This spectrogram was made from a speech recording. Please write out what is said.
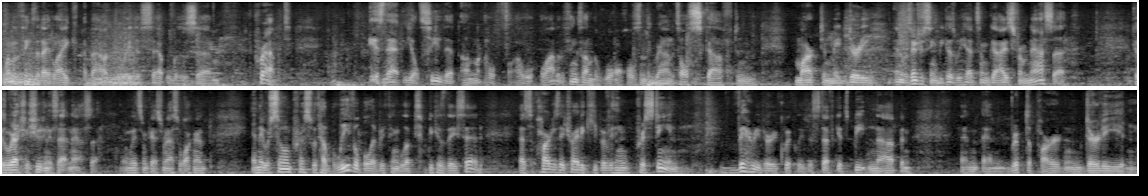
One of the things that I like about the way the set was um, prepped is that you'll see that on a, lot of the things on the walls and the ground, it's all scuffed and marked and made dirty. And it was interesting because we had some guys from NASA, because we're actually shooting this at NASA, and we had some guys from NASA walking around, and they were so impressed with how believable everything looked because they said, as hard as they try to keep everything pristine, very, very quickly this stuff gets beaten up and, and, and ripped apart and dirty and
